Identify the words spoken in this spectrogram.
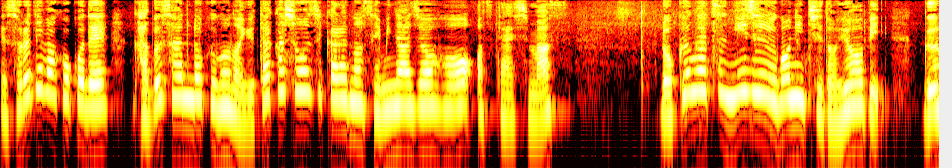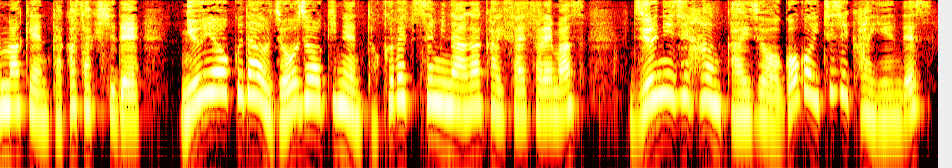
デそれではここで株365の豊か商事からのセミナー情報をお伝えします。6月25日土曜日、群馬県高崎市でニューヨークダウ上場記念特別セミナーが開催されます。12時半会場、午後1時開演です。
